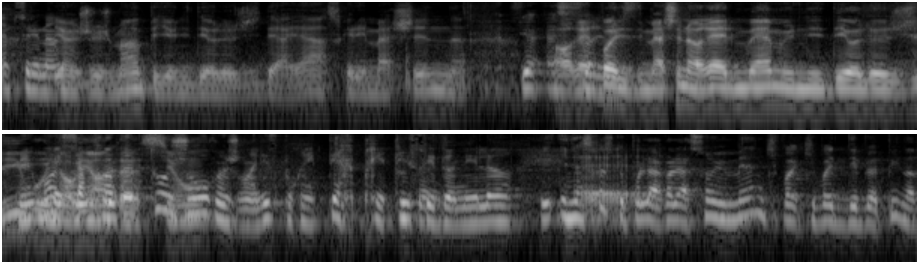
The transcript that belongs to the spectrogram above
Absolument. Il y a un jugement, puis il y a une idéologie derrière. Est-ce que les machines auraient pas, les machines auraient elles-mêmes une idéologie ou une orientation? Ça toujours un journaliste pour interpréter ces données-là. Et, ne serait-ce que pour la relation humaine qui va, qui va être développée dans,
